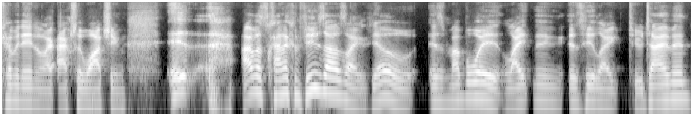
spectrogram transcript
coming in and like actually watching it, I was kind of confused. I was like, yo, is my boy Lightning, is he like two timing?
